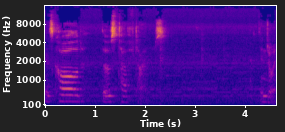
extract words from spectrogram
It's called Those Tough Times. Enjoy.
